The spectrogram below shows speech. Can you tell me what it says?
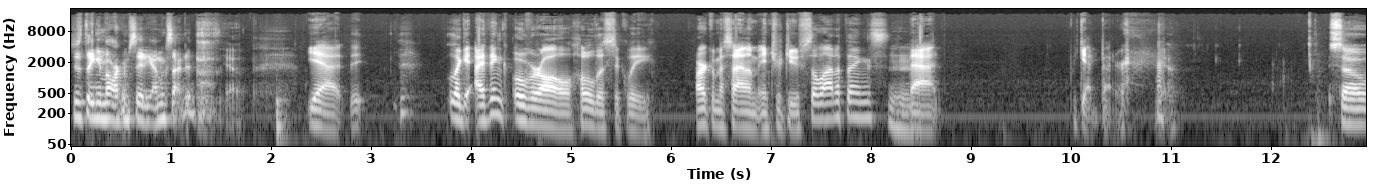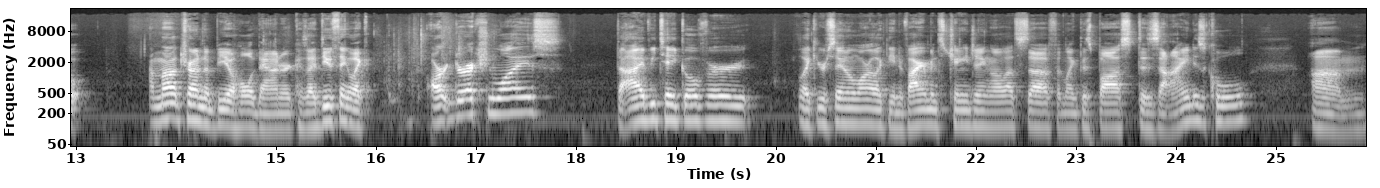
thinking about Arkham City, I'm excited. Yeah. Yeah. it- like I think overall, holistically, Arkham Asylum introduced a lot of things Mhm. that get better. yeah. So I'm not trying to be a whole downer because I do think like art direction wise, the Ivy takeover, like you were saying, Omar, like the environment's changing, all that stuff, and like this boss design is cool. Um,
